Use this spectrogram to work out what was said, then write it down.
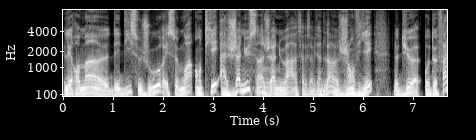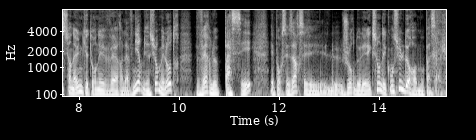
Les Romains euh, dédient ce jour et ce mois entier à Janus, hein, mmh. Janua, ça, ça, vient de là, janvier, le dieu aux deux faces. Il y en a une qui est tournée vers l'avenir, bien sûr, mais l'autre vers le passé. Et pour César, c'est le jour de l'élection des consuls de Rome, au passage.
